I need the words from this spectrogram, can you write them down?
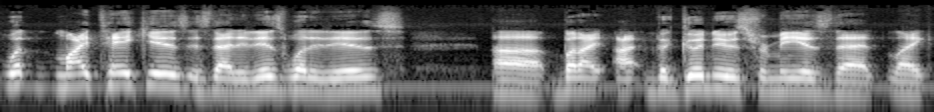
what my take is is that it is what it is. Uh, but I, I, the good news for me is that like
